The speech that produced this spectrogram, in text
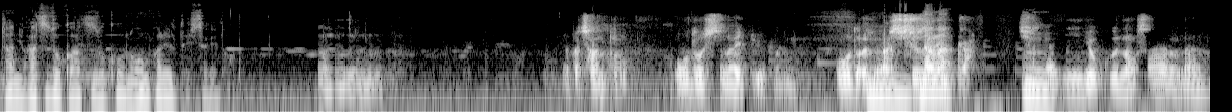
単に厚底厚底のオンパレードでしたけど、うん。やっぱちゃんと報道してないというかね。報道、んあ取材か。うん取材力の差あるな。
